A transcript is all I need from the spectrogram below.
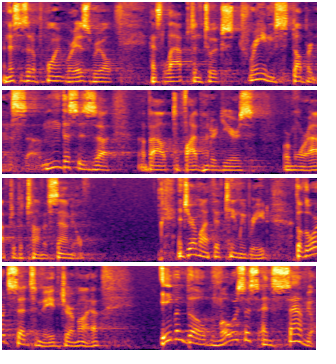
And this is at a point where Israel has lapsed into extreme stubbornness. Um, this is uh, about 500 years or more after the time of Samuel. In Jeremiah 15, we read, The Lord said to me, Jeremiah, even though Moses and Samuel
